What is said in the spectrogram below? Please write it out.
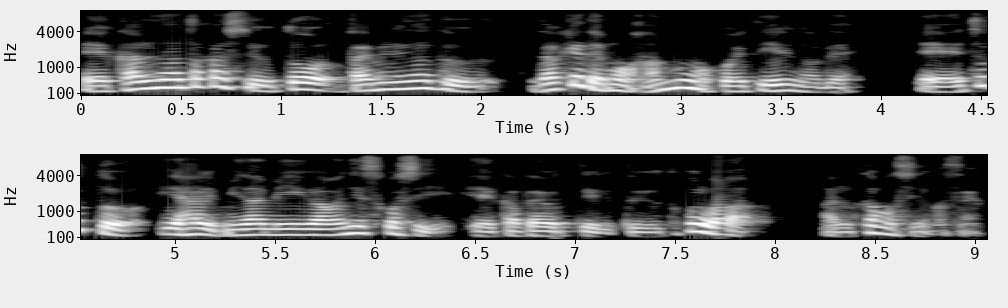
え、カルナタカ州とタミルナドだけでも半分を超えているので、えちょっとやはり南側に少し偏っているというところはあるかもしれません。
